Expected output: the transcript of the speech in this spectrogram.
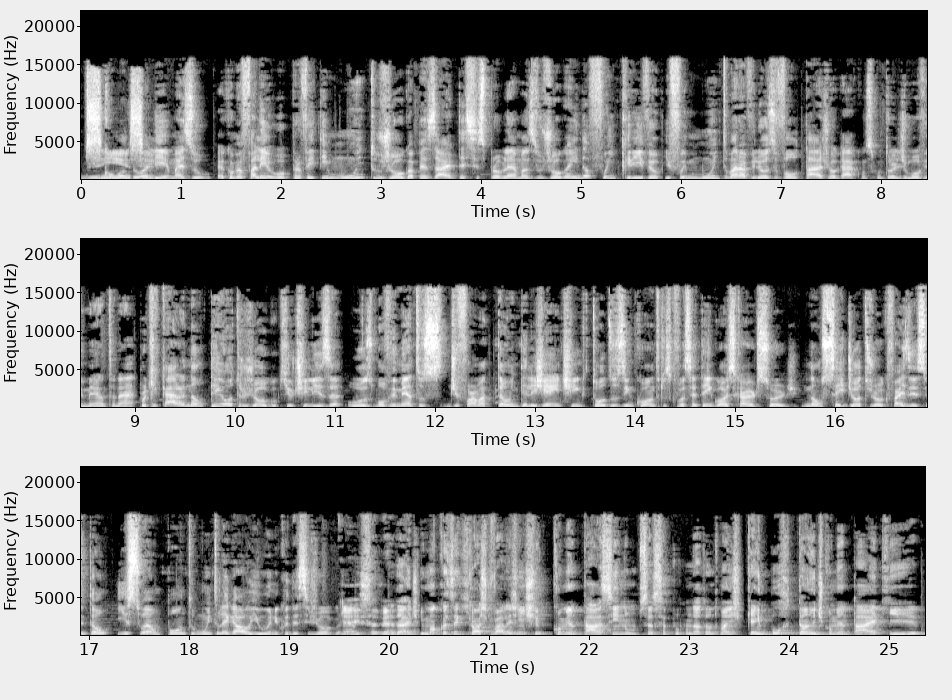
me sim, incomodou sim. ali, mas o, é como eu falei, eu aproveitei muito o jogo apesar desses problemas. O jogo ainda foi incrível e foi muito maravilhoso voltar a jogar com os controles de movimento, né? Porque, cara, não tem outro jogo que utiliza os movimentos de forma tão inteligente em todos os encontros que você tem igual Skyward Sword. Não sei de outro jogo que faz isso. Então, isso é um ponto muito legal e único desse jogo, né? É, isso é verdade. E uma coisa que eu acho que vale a gente comentar, assim, não precisa se aprofundar tanto, mas que é importante comentar é que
